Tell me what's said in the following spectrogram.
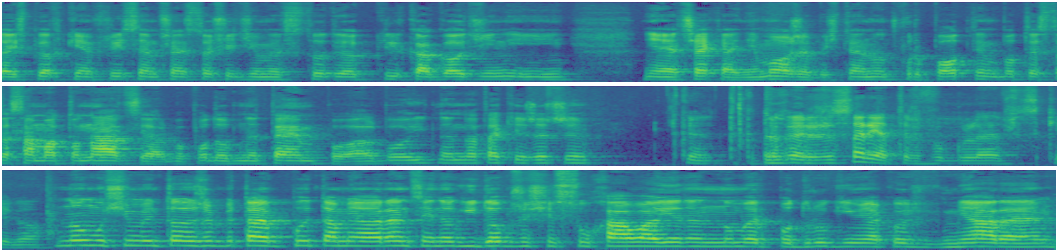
Tutaj z Piotrkiem Flisem często siedzimy w studio kilka godzin i nie, czekaj, nie może być ten utwór po tym, bo to jest ta sama tonacja, albo podobne tempo, albo i na, na takie rzeczy. Trochę reżyseria też w ogóle wszystkiego. No musimy to, żeby ta płyta miała ręce i nogi, dobrze się słuchała, jeden numer po drugim jakoś w miarę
